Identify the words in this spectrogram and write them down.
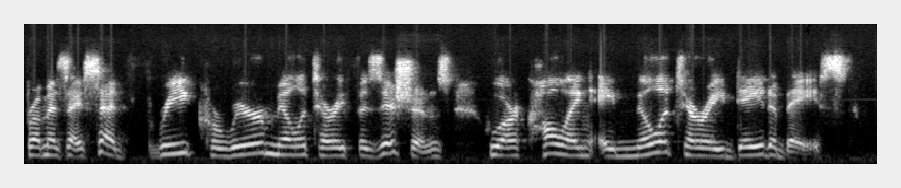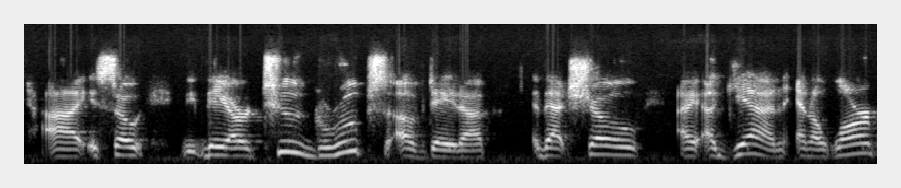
from, as I said, three career military physicians who are culling a military database. Uh, so they are two groups of data that show again an alarm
